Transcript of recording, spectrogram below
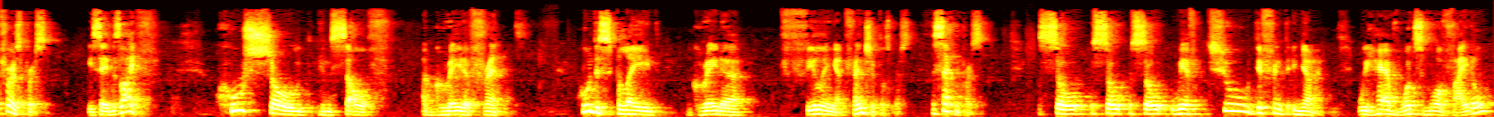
first person. He saved his life. Who showed himself a greater friend? Who displayed greater feeling and friendship with this person? The second person. So, so, so we have two different inyanim. We have what's more vital,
